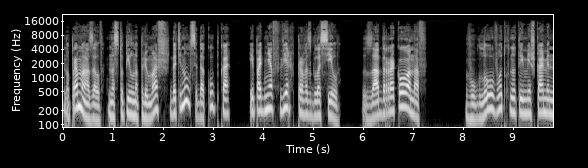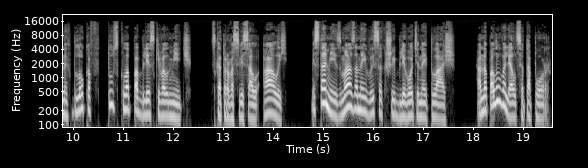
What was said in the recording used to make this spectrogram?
но промазал, наступил на плюмаж, дотянулся до кубка и, подняв вверх, провозгласил «За драконов!» В углу, воткнутый меж каменных блоков, тускло поблескивал меч, с которого свисал алый, местами измазанный, высохший блевотиной плащ, а на полу валялся топор.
